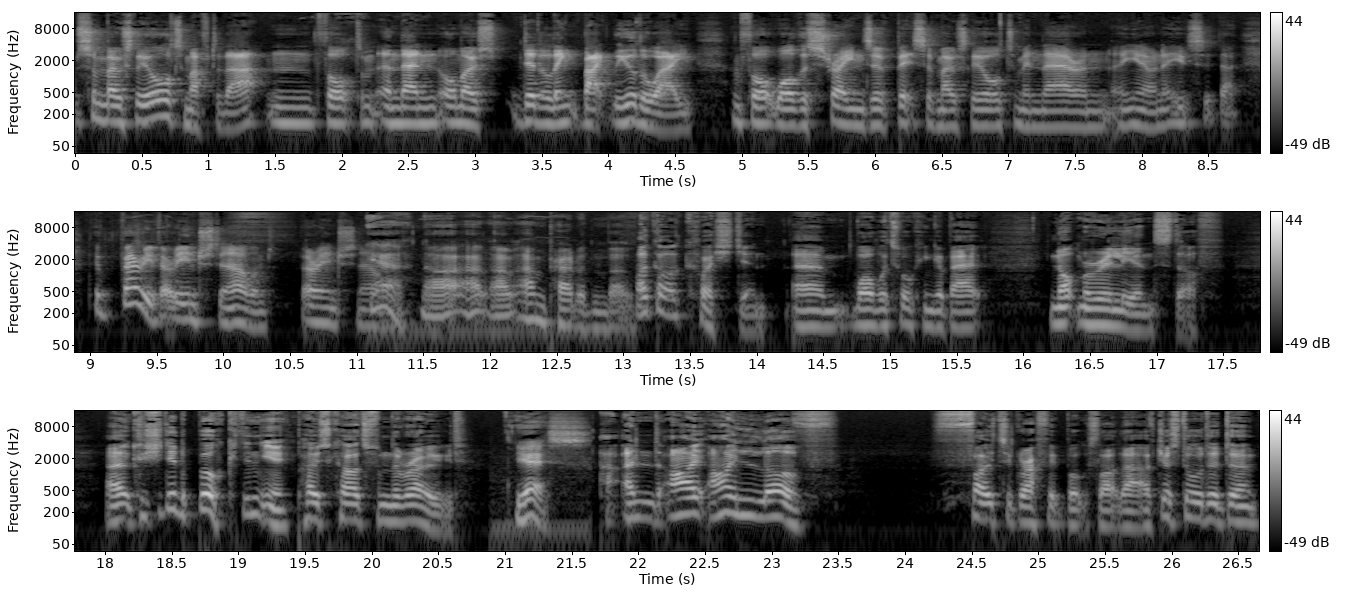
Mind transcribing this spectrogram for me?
some mostly autumn after that and thought and then almost did a link back the other way and thought well there's strains of bits of mostly autumn in there and uh, you know and it's that they're very very interesting albums very interesting albums. Yeah, no, I, I, I'm proud of them both. I got a question um, while we're talking about not Marillion stuff. Because you did a book, didn't you? Postcards from the Road. Yes, And I, I love photographic books like that. I've just ordered, um,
